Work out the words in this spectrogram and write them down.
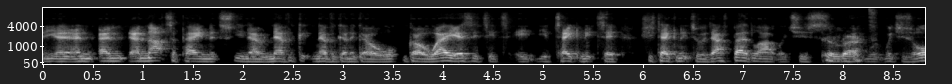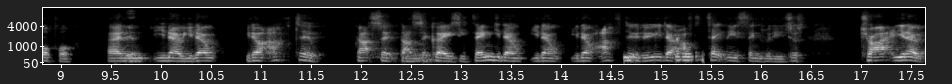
yeah, and and and that's a pain that's you know never never going to go go away, is it? It's it, you're taking it to she's taking it to a deathbed, like which is correct, which is awful. And yeah. you know you don't you don't have to. That's it. That's mm. the crazy thing. You don't, you don't, you don't have to do. You don't have to take these things with you. Just try. You know,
